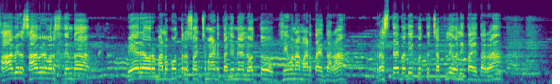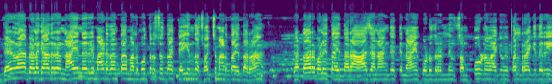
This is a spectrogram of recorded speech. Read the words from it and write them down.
ಸಾವಿರ ಸಾವಿರ ವರ್ಷದಿಂದ ಬೇರೆಯವ್ರ ಮಲಮೂತ್ರ ಸ್ವಚ್ಛ ಮಾಡಿ ತಲೆ ಮೇಲೆ ಹೊತ್ತು ಜೀವನ ಮಾಡ್ತಾ ಇದ್ದಾರ? ರಸ್ತೆ ಬದಿ ಕೂತು ಚಪ್ಪಲಿ ಹೊಲಿತಾ ಇದ್ದಾರ? ದಿನ ಬೆಳಗಾದ್ರೆ ನಾಯಿ ನರಿ ಮಾಡಿದಂಥ ಮಲಮೂತ್ರ ಶುದ್ಧ ಕೈಯಿಂದ ಸ್ವಚ್ಛ ಮಾಡ್ತಾ ಇದ್ದಾರ. ಗಟಾರ್ ಬಳಿತಾ ಇದ್ದಾರ. ಆ ಜನಾಂಗಕ್ಕೆ ನ್ಯಾಯ ಕೊಡೋದ್ರಲ್ಲಿ ನೀವು ಸಂಪೂರ್ಣವಾಗಿ ವಿಫಲರಾಗಿದ್ದೀರಿ.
